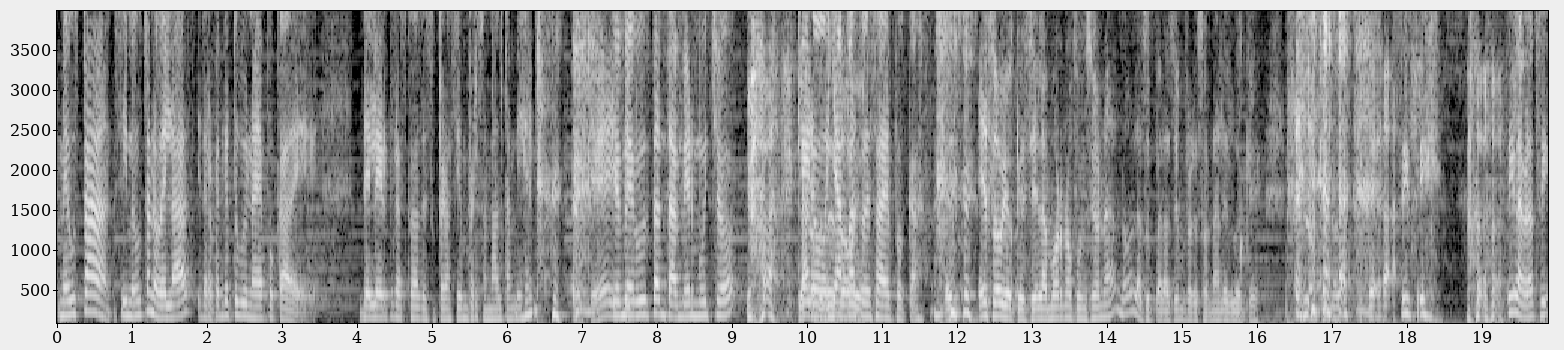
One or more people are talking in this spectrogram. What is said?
Me gusta, sí, me gustan novelas y de repente tuve una época de, leer puras cosas de superación personal también, que me gustan también mucho, claro, pero pues ya pasó esa época. Es, obvio que si el amor no funciona, ¿no? La superación personal es lo que, lo que nos queda. Sí, sí. Sí, la verdad, sí.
